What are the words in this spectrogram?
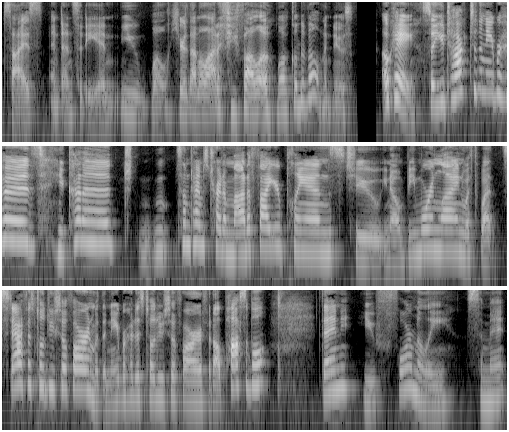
size and density, and you will hear that a lot if you follow local development news. Okay, so you talk to the neighborhoods. You kind of t- sometimes try to modify your plans to, you know, be more in line with what staff has told you so far and what the neighborhood has told you so far, if at all possible. Then you formally submit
